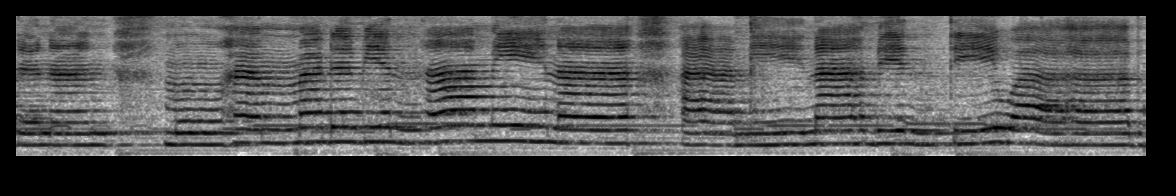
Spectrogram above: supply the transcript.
Adnan Muhammad bin Aminah Aminah binti Wahab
